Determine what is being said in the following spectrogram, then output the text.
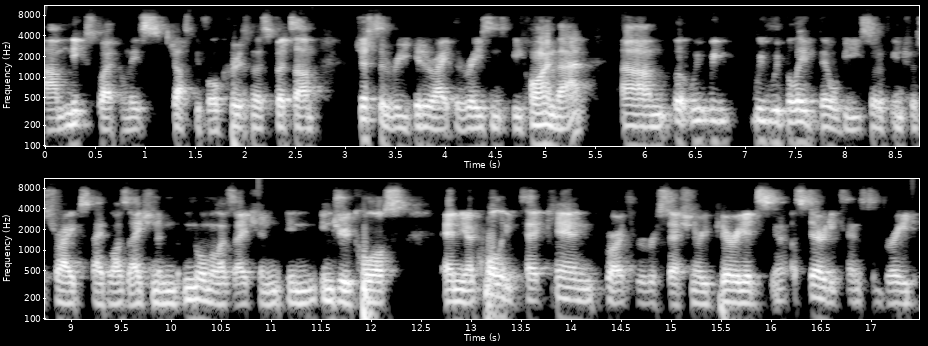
Um, Nick spoke on this just before Christmas, but just to reiterate the reasons behind that, but we we we believe there will be sort of interest rate stabilization and normalization in, in due course. And, you know, quality tech can grow through recessionary periods. You know, austerity tends to breed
